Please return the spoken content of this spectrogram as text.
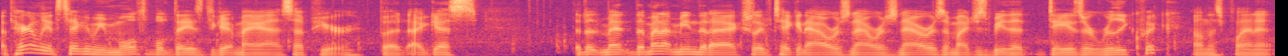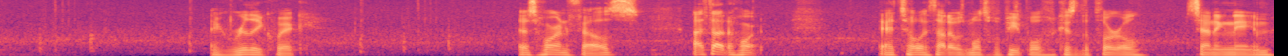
Apparently it's taken me multiple days to get my ass up here, but I guess that, might not mean that I actually have taken hours and hours and hours. It might just be that days are really quick on this planet. Like, really quick. There's Hornfels. I thought Horn... I totally thought it was multiple people because of the plural sounding name.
